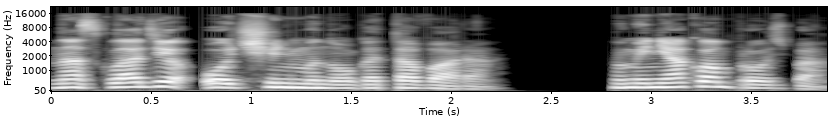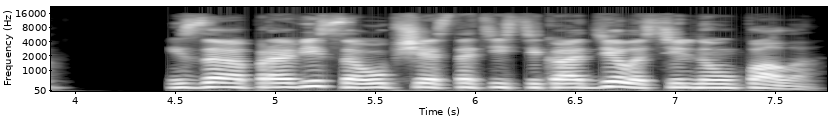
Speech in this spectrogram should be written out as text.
На складе очень много товара. У меня к вам просьба. Из-за провиса общая статистика отдела сильно упала.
